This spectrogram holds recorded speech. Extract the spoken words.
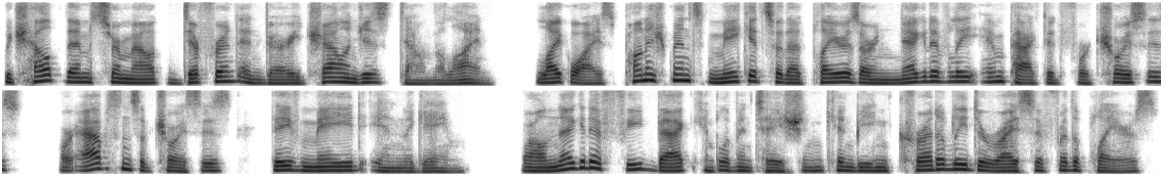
which help them surmount different and varied challenges down the line. Likewise, punishments make it so that players are negatively impacted for choices or absence of choices they've made in the game. While negative feedback implementation can be incredibly derisive for the players,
